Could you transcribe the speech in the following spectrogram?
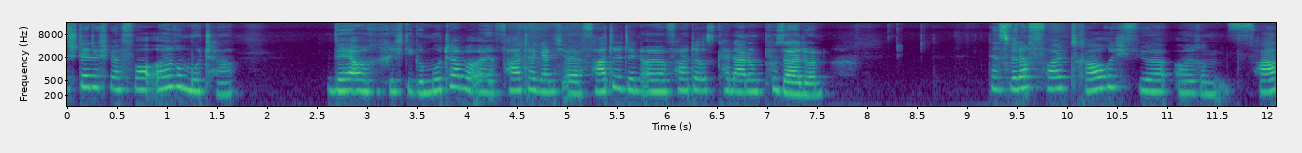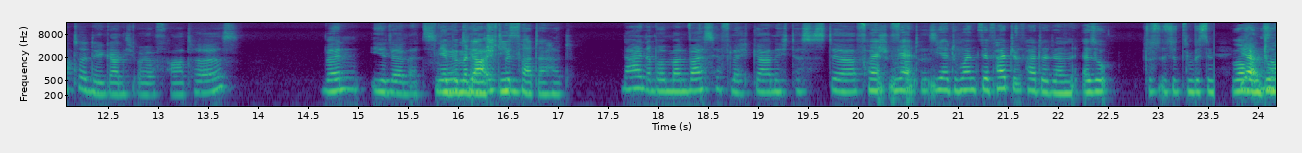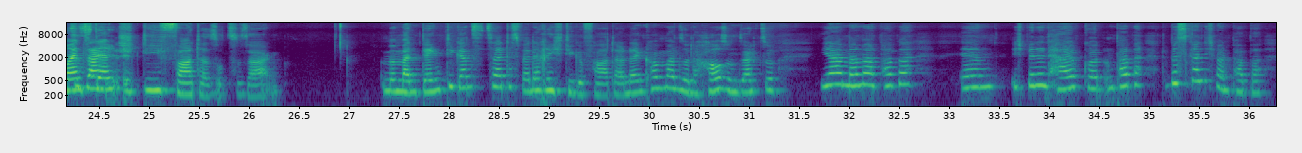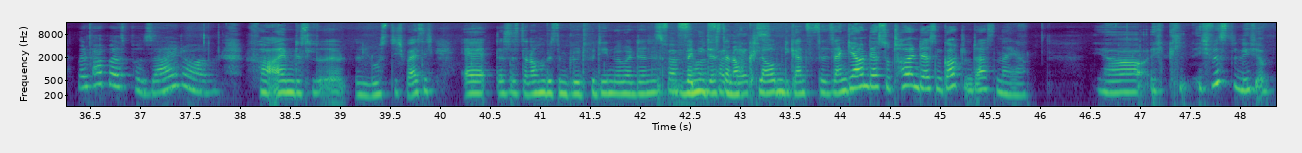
stellt euch mal vor, eure Mutter wäre eure richtige Mutter, aber euer Vater gar nicht euer Vater, denn euer Vater ist, keine Ahnung, Poseidon. Das wäre doch voll traurig für euren Vater, der gar nicht euer Vater ist, wenn ihr dann erzählt, Ja, wenn man dann einen ich bin- Stiefvater hat. Nein, aber man weiß ja vielleicht gar nicht, dass es der Nein, falsche ja, Vater ist. ja, du meinst der falsche Vater dann. Also, das ist jetzt ein bisschen. Warum? Ja, du meinst der. Stiefvater sozusagen. Und man denkt die ganze Zeit, das wäre der richtige Vater. Und dann kommt man so nach Hause und sagt so, ja, Mama, Papa, ähm, ich bin ein Halbgott. Und Papa, du bist gar nicht mein Papa. Mein Papa ist Poseidon. Vor allem das äh, lustig, weiß nicht. Äh, das ist dann auch ein bisschen blöd für den, wenn man dann, wenn die das dann auch glauben, die ganze Zeit sagen, ja, und der ist so toll und der ist ein Gott und das, naja. Ja, ich, ich wüsste nicht, ob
